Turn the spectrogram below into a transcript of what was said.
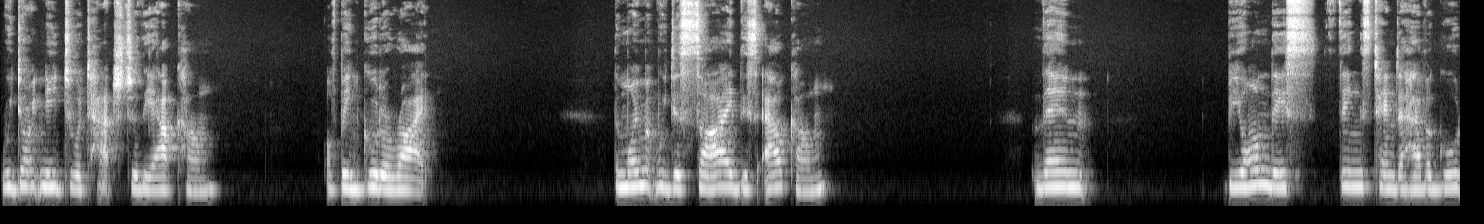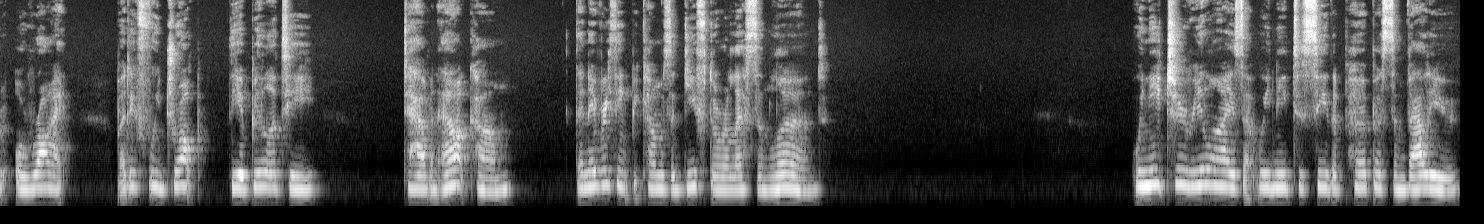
we don't need to attach to the outcome of being good or right. The moment we decide this outcome, then beyond this, things tend to have a good or right. But if we drop the ability to have an outcome, then everything becomes a gift or a lesson learned. We need to realize that we need to see the purpose and value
